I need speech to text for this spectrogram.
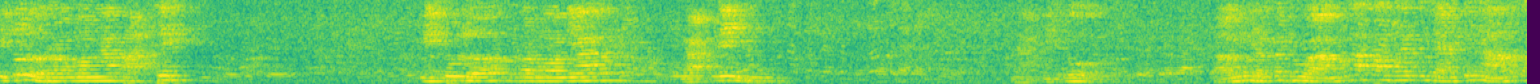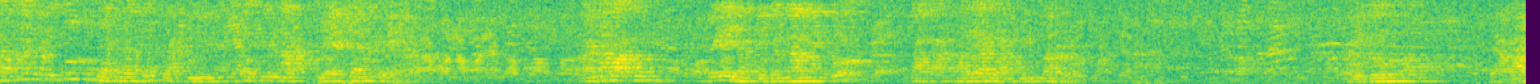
itu loh romonya Pak Cik itu loh romonya Mbak Ning nah itu Lalu yang kedua, mengapa saya tidak dikenal? Karena itu sudah ada sejak di di SMP. Karena waktu oke yang dikenal itu kakak saya yang pintar. Itu siapa?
